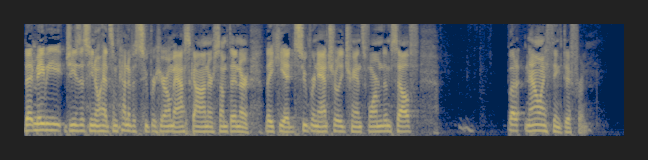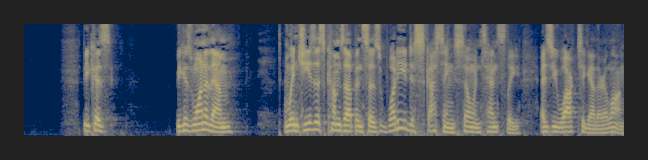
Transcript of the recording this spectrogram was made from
that maybe Jesus, you know, had some kind of a superhero mask on or something, or like he had supernaturally transformed himself. But now I think different. Because, because one of them, when Jesus comes up and says, What are you discussing so intensely as you walk together along?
